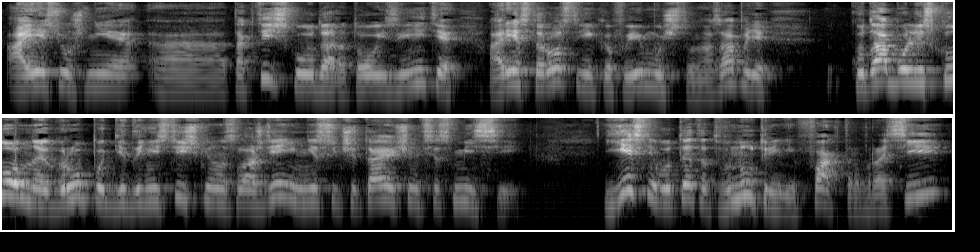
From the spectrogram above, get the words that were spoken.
А если уж не э, тактического удара, то, извините, ареста родственников и имущества на Западе куда более склонная группа к гедонистическим наслаждениям, не сочетающимся с миссией. Есть ли вот этот внутренний фактор в России,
